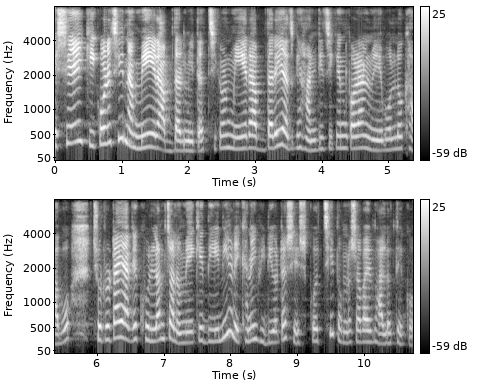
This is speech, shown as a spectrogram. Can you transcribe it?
এসেই কি করেছি না, মেয়ের আবদার মেটাচ্ছি। কারণ মেয়ের আবদারেই আজকে হান্ডি চিকেন করার মেয়ে বলল, খাব। ছোটোটাই আগে খুললাম, চলো মেয়েকে দিয়ে নিয়ে আর এখানেই ভিডিওটা শেষ করছি। তোমরা সবাই ভালো থেকো।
